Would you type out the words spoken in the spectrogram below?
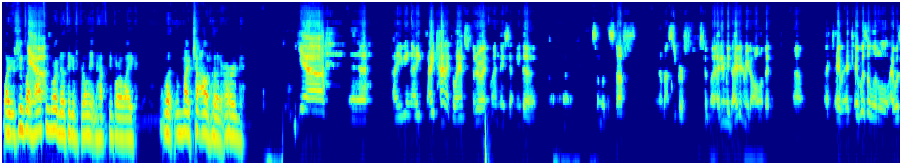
Like it seems like half the people I know think it's brilliant, and half the people are like, "What my childhood erg." Yeah, uh, I mean, I, I kind of glanced through it when they sent me the uh, some of the stuff. I'm not super, super I didn't read. I didn't read all of it. Um, it, it, it was a little. I was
